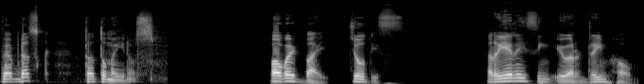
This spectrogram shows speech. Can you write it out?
വെബ് ഡെസ്ക് തത്തുമൈ news. Powered by Jyothis realising your dream home.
